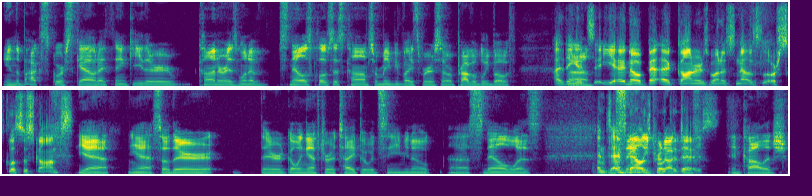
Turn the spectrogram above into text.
in the box score scout, I think either Conner is one of Snell's closest comps, or maybe vice versa, or probably both. I think uh, it's yeah no. Uh, Conner is one of Snell's closest comps. Yeah, yeah. So they're they're going after a type. It would seem. You know, uh, Snell was and and Bell's productive in college.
